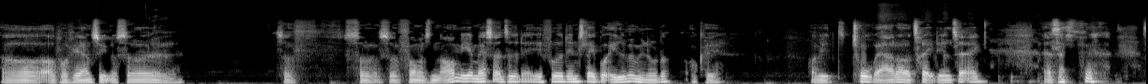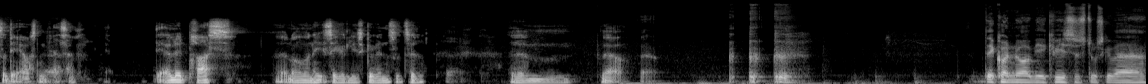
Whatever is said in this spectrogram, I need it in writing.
Og, og på fjernsynet, så, øh, så, så, så får man sådan, om I har masser af tid dag, I har fået et indslag på 11 minutter. Okay. Og vi er to værter og tre deltagere, ikke? Altså, så det er jo sådan, altså, det er lidt pres, noget man helt sikkert lige skal vende sig til. Øhm, ja. Det er kun når vi er quizzes, du skal være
